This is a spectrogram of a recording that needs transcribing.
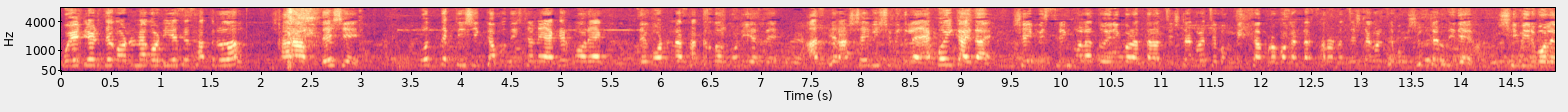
কুয়েটের যে ঘটনা ঘটিয়েছে ছাত্রদল, সারা দেশে প্রত্যেকটি শিক্ষা প্রতিষ্ঠানে একের পর এক যে ঘটনা ছাত্রদল ঘটিয়েছে, আজকে রাজশাহী বিশ্ববিদ্যালয়ে একই কায়দায় সেই বিশৃঙ্খলা তৈরি করার তারা চেষ্টা করেছে এবং মিথ্যা প্রপাগান্ডা ছড়ানোর চেষ্টা করেছে এবং শিক্ষার্থীদের শিবির বলে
